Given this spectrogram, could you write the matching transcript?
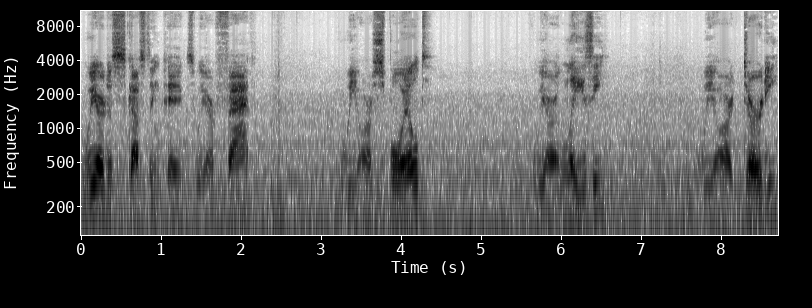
We are disgusting pigs. We are fat. We are spoiled. We are lazy. We are dirty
